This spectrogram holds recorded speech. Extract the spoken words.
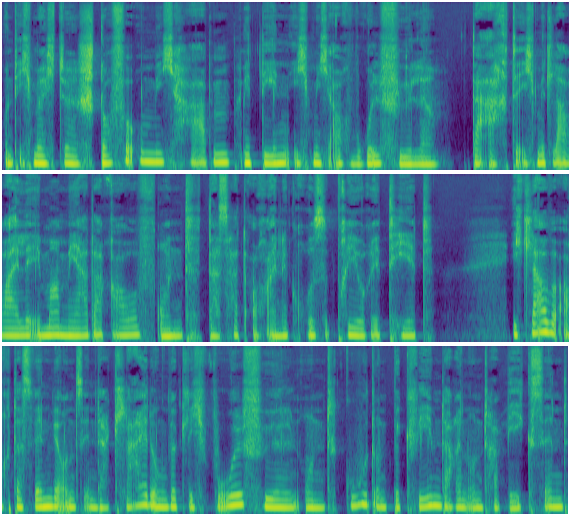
und ich möchte Stoffe um mich haben, mit denen ich mich auch wohlfühle. Da achte ich mittlerweile immer mehr darauf und das hat auch eine große Priorität. Ich glaube auch, dass wenn wir uns in der Kleidung wirklich wohlfühlen und gut und bequem darin unterwegs sind,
